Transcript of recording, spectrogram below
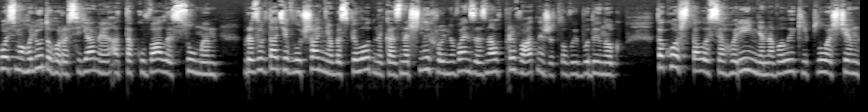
8 лютого росіяни атакували Суми. В результаті влучання безпілотника значних руйнувань зазнав приватний житловий будинок. Також сталося горіння на великій площі.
